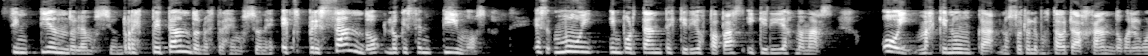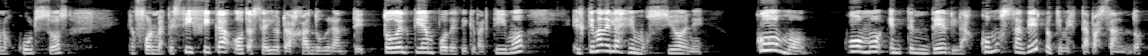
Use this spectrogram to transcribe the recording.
sintiendo la emoción, respetando nuestras emociones, expresando lo que sentimos. Es muy importante, queridos papás y queridas mamás. Hoy, más que nunca, nosotros lo hemos estado trabajando con algunos cursos en forma específica, otras se ha ido trabajando durante todo el tiempo desde que partimos, el tema de las emociones, cómo, cómo entenderlas, cómo saber lo que me está pasando.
